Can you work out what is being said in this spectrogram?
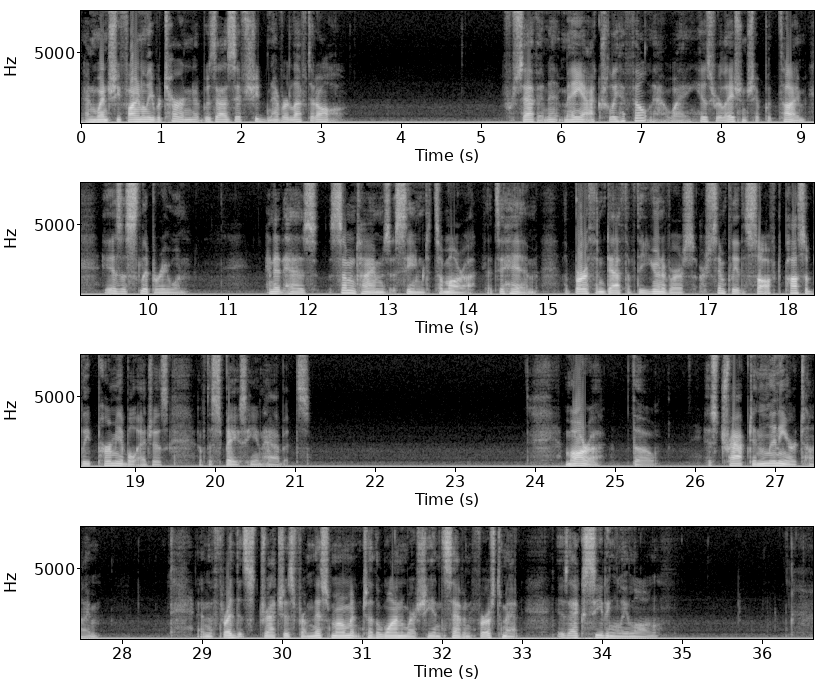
and when she finally returned, it was as if she'd never left at all. For Seven, it may actually have felt that way. His relationship with time is a slippery one. And it has sometimes seemed to Mara that to him, the birth and death of the universe are simply the soft, possibly permeable edges of the space he inhabits. Mara, though, is trapped in linear time, and the thread that stretches from this moment to the one where she and Seven first met is exceedingly long.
